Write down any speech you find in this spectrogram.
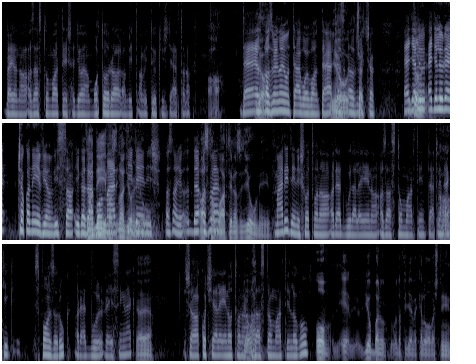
bejön az Aston Martin is egy olyan motorral, amit, amit ők is gyártanak. Aha. De ez, Ja. az még nagyon távol van, tehát Jó, ez, az csak- csak, csak egyelő, egyelőre csak a név jön vissza, igazából név az már nagyon idén jó. is. Az nagyon, de az Aston már, Martin az egy jó név. már idén is ott van a a Red Bull elején a- az Aston Martin, tehát hogy Aha. nekik szponzoruk a Red Bull Racingnek, Ja, ja. és a kocsi elején ott van Jó, az hát- Aston Martin logó. Ó, jobban odafigyelve kell olvasni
